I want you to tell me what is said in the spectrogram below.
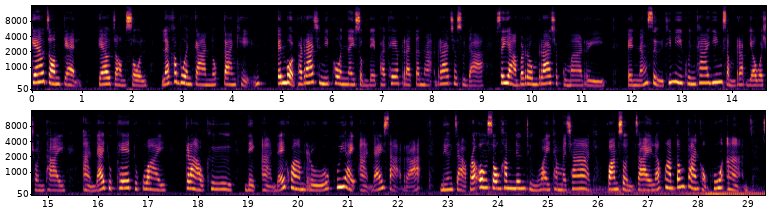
แก้วจอมแก่น แก้วจอมซนและขบวนการนกกางเขนเป็นบทพระราชนิพนธ์ในสมเด็จพระเทพรัตนราชสุดา สยามบรมราชกุมารี เป็นหนังสือที่มีคุณค่ายิ่งสำหรับเยาวชนไทย อ่านได้ทุกเพศทุกวัย กล่าวคือ เด็กอ่านได้ความรู้ ผู้ใหญ่อ่านได้สาระ เนื่องจากพระองค์ทรงคำนึงถึงวัยธรรมชาติ ความสนใจและความต้องการของผู้อ่าน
